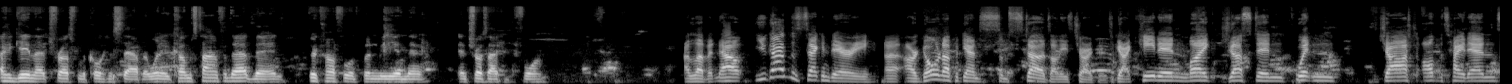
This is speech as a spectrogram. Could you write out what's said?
I can gain that trust from the coaching staff that when it comes time for that, then they're comfortable putting me in there and trust I can perform. I love it. Now, you guys in the secondary uh, are going up against some studs on these Chargers. You got Keenan, Mike, Justin, Quentin, Josh, all the tight ends.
